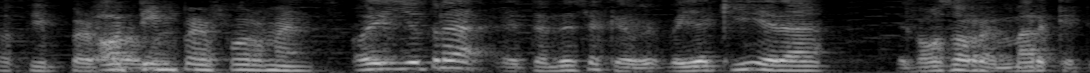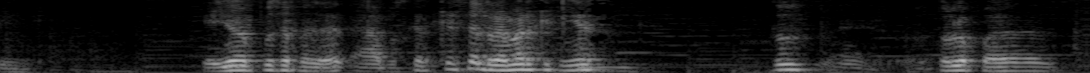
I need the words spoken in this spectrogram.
O team o performance. team performance? Oye, y otra eh, tendencia que ve- veía aquí era el famoso remarketing. Y yo me puse a, pensar- a buscar qué es el remarketing. Es, tú, tú lo puedes.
